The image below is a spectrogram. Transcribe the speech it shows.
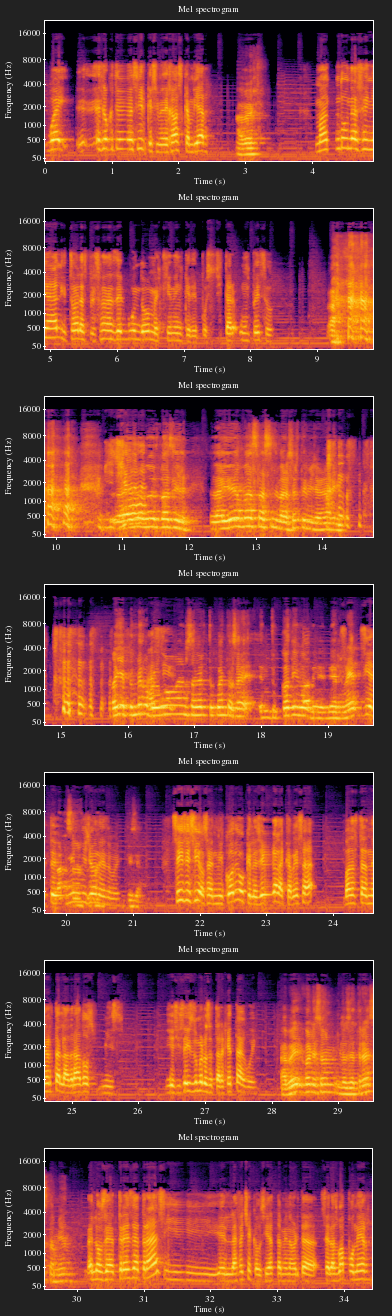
Güey, es lo que te iba a decir, que si me dejabas cambiar, A ver. mando una señal y todas las personas del mundo me tienen que depositar un peso. No, no es fácil. La idea más fácil para hacerte millonario. Oye, pendejo, pero Así. ¿cómo vamos a ver tu cuenta? O sea, en tu código de, de red. Siete van a saber mil tu millones, güey. Sí, sí, sí, o sea, en mi código que les llega a la cabeza vas a tener taladrados mis 16 números de tarjeta, güey. A ver, ¿cuáles son? ¿Y los de atrás también? Los de tres de atrás y la fecha de caducidad también ahorita se las voy a poner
